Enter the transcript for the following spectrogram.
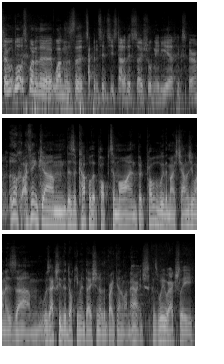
So, what was one of the ones that's happened since you started this social media experiment? Look, I think um, there's a couple that pop to mind, but probably the most challenging one is um, was actually the documentation of the breakdown of my marriage because we were actually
